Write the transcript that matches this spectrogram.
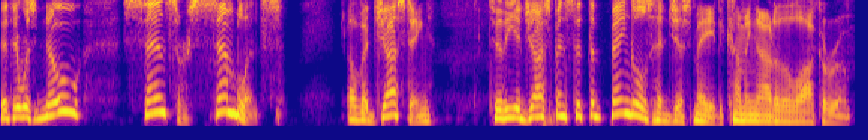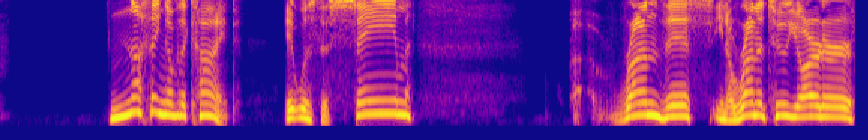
that there was no sense or semblance of adjusting to the adjustments that the Bengals had just made coming out of the locker room. Nothing of the kind. It was the same uh, run this, you know, run a two yarder,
